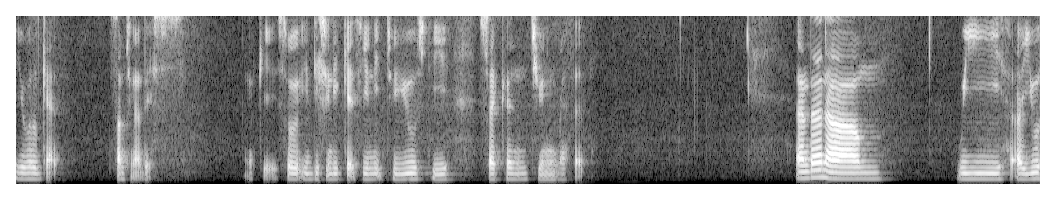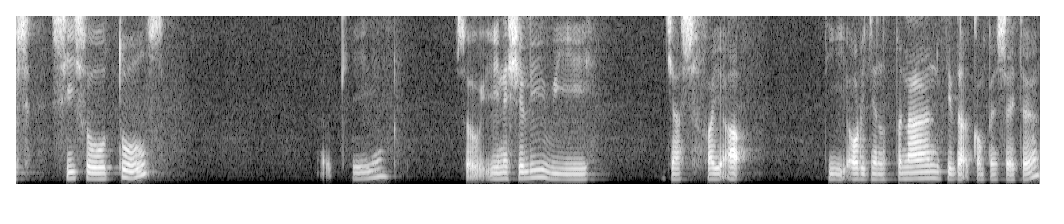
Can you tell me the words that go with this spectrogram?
you will get something like this. Okay so it, this indicates you need to use the second tuning method. And then um, we uh, use SISO tools. Okay. So initially we just fire up the original plant without compensator.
